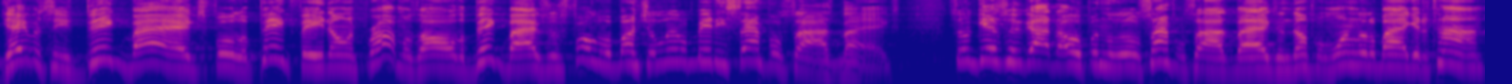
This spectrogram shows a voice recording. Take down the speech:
gave us these big bags full of pig feed. Only problem was all the big bags was full of a bunch of little bitty sample size bags. So guess who got to open the little sample size bags and dump them one little bag at a time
